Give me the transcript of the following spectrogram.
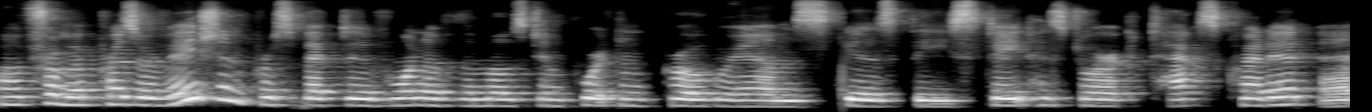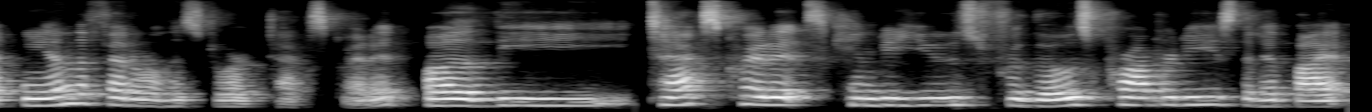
Uh, from a preservation perspective, one of the most important programs is the state historic tax credit uh, and the federal historic tax credit. Uh, the tax credits can be used for those properties that have by,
